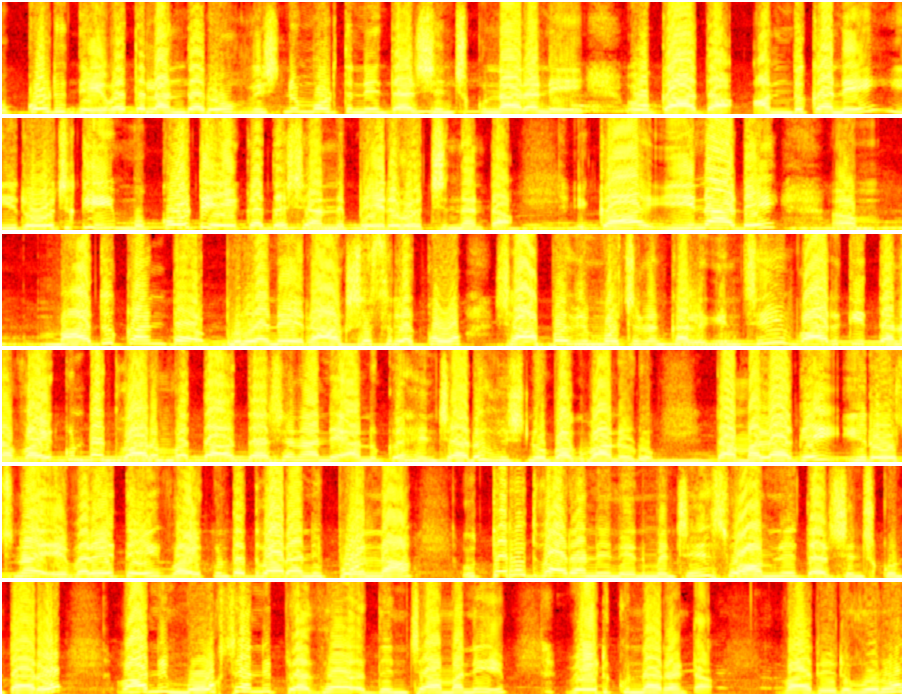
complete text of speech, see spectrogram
ముక్కోటి దేవతలందరూ విష్ణుమూర్తిని దర్శించుకున్నారని ఓ గాథ. అందుకనే ఈ రోజుకి ముక్కోటి ఏకాదశి అనే పేరు వచ్చిందంట. ఇక ఈనాడే మాధుకంఠ మాధుకంఠపులనే రాక్షసులకు శాప విమోచనం కలిగించి వారికి తన వైకుంఠ ద్వారం వద్ద దర్శనాన్ని అనుగ్రహించాడు విష్ణు భగవానుడు. తమలాగే ఈ రోజున ఎవరైతే వైకుంఠ ద్వారాన్ని పోల్నా ఉత్తర ద్వారాన్ని నిర్మించి స్వామిని దర్శించుకుంటారో వారిని మోక్షాన్ని ప్రసాదించామని వేడుకున్నారంట. వారిరువురు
